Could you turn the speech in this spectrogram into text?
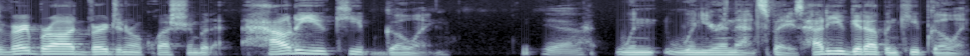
it's a very broad, very general question. But how do you keep going? Yeah. When when you're in that space, how do you get up and keep going?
